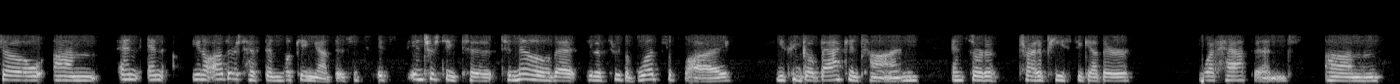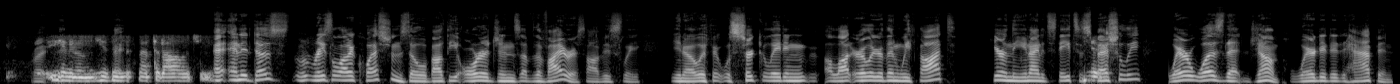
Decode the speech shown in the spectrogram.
So, um, and and you know, others have been looking at this. It's, it's interesting to, to know that, you know, through the blood supply, you can go back in time and sort of try to piece together what happened. Um, right. You know, using and, this methodology. And it does raise a lot of questions, though, about the origins of the virus. Obviously, you know, if it was circulating a lot earlier than we thought here in the United States, especially, yes. where was that jump? Where did it happen?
